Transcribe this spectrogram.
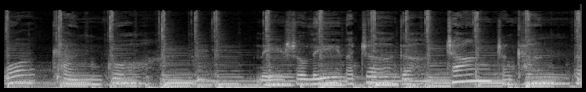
我看过你手里拿着的，常常看的，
